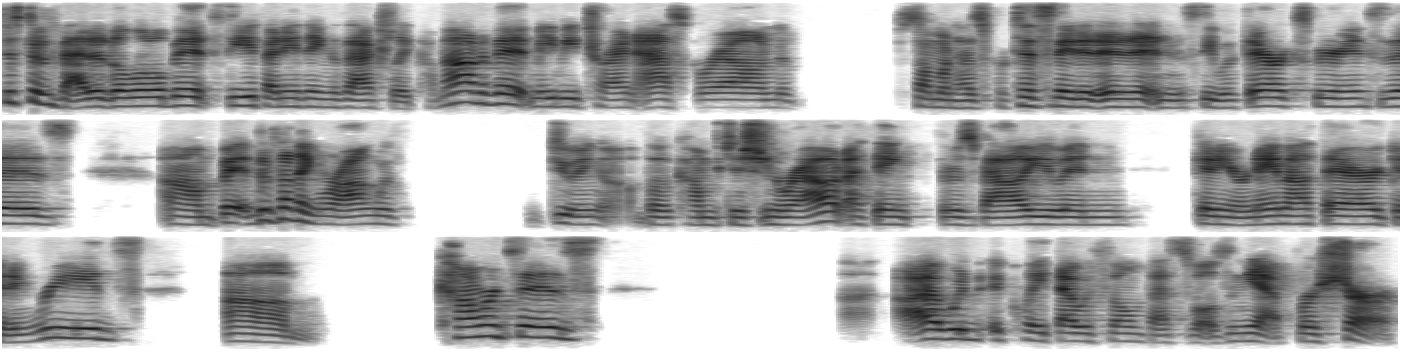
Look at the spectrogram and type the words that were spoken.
just to vet it a little bit, see if anything has actually come out of it, maybe try and ask around if someone has participated in it and see what their experience is. Um, but there's nothing wrong with doing the competition route. I think there's value in getting your name out there, getting reads. Um, conferences, I would equate that with film festivals. And yeah, for sure.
